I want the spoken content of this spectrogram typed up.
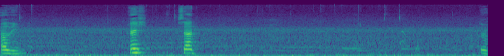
Alayım. Hey sen. Dur.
